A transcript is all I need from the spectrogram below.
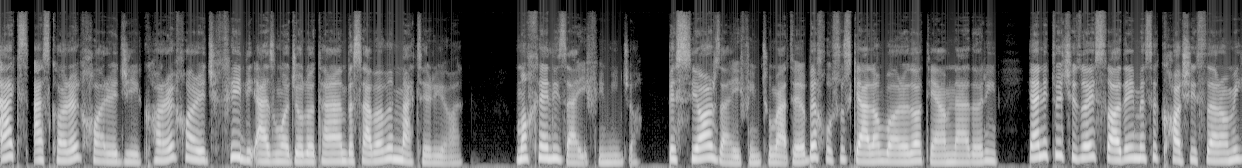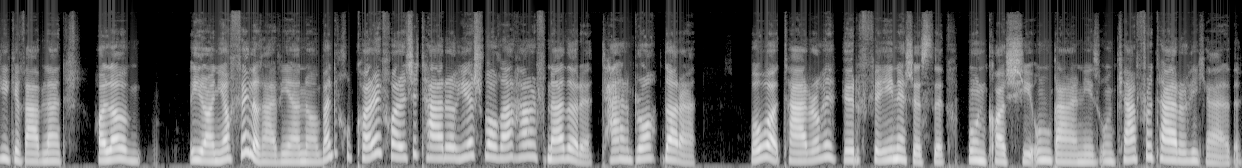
عکس از کارهای خارجی. کارهای خارجی خیلی از ما جلوترن به سبب متریال. ما خیلی ضعیفیم اینجا. بسیار ضعیفیم تو متریال. به خصوص که الان وارداتی هم نداریم. یعنی توی چیزهای ساده مثل کاشی سرامیکی که قبلا حالا ایرانیا خیلی قویان ولی خب کارهای خارجی طراحیش واقعا حرف نداره. طراح دارن. بابا طراح حرفه‌ای نشسته. اون کاشی اون قرنیز اون کف رو طراحی کرده.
